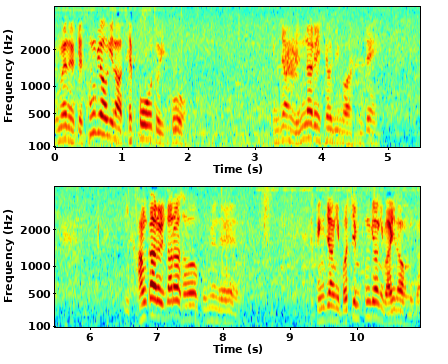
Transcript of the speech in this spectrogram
보면 이렇게 성벽이나 대포도 있고, 굉장히 옛날에 지어진 것 같은데, 이 강가를 따라서 보면은 굉장히 멋진 풍경이 많이 나옵니다.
